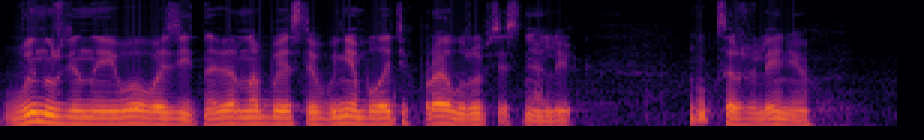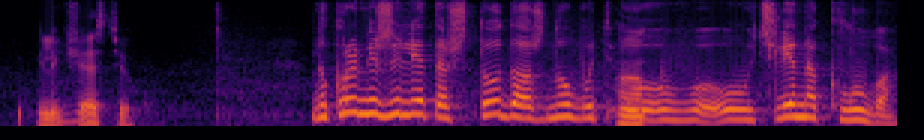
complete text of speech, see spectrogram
вынуждены его возить. Наверное, бы, если бы не было этих правил, уже все сняли их. Ну, к сожалению, или к счастью. Ну, кроме жилета, что должно быть А. у, у члена клуба?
